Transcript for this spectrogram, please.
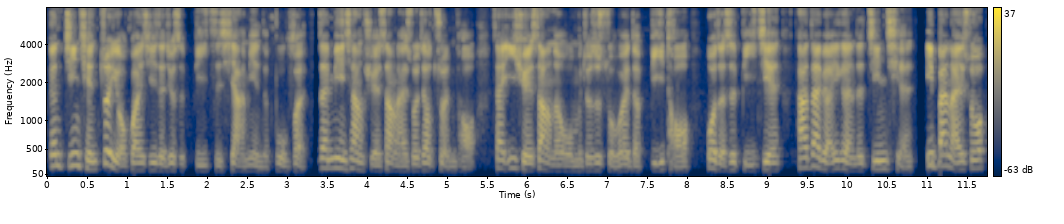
跟金钱最有关系的就是鼻子下面的部分，在面相学上来说叫准头，在医学上呢，我们就是所谓的鼻头或者是鼻尖，它代表一个人的金钱。一般来说。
